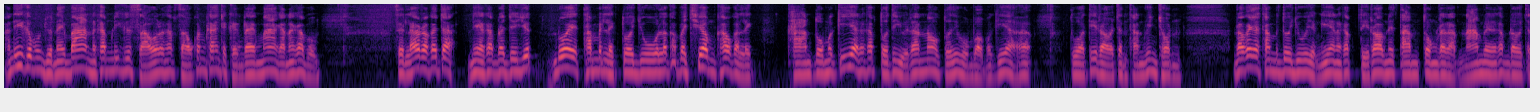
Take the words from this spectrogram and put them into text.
อันนี้คือผมอยู่ในบ้านนะครับ นี่คือเสานะครับเสาค่อนข้างจะแข็งแรงมากนะครับ ผม เสร็จแล้วเราก็จะเนี่ยครับเราจะยึดด้วยทำเป็นเหล็กตัวยูแล้วก็ไปเชื่อมเข้ากับเหล็ก คานตัวเมื่อกี้นะครับ ตัวที่อยู่ด้านนอกตัวที่ผมบอกเมื่อกี้ครับตัวที่เราจันทันวิ่งชน เราก็จะทำเป็นตัวยูอย่างนี้นะครับ ตีรอบในตามตรงระดับน้ำเลยนะครับ เราจะ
